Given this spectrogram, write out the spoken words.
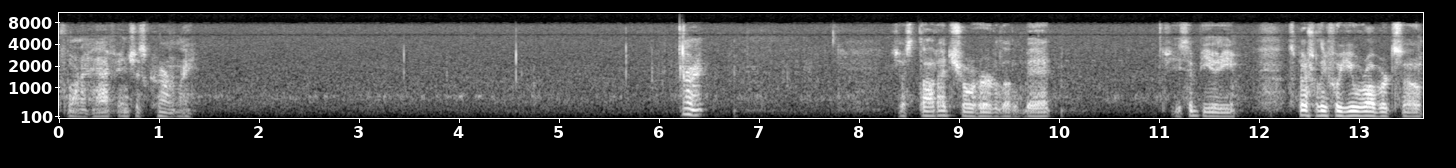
four and a half inches currently. Alright. Just thought I'd show her a little bit. She's a beauty. Especially for you, Robert, so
